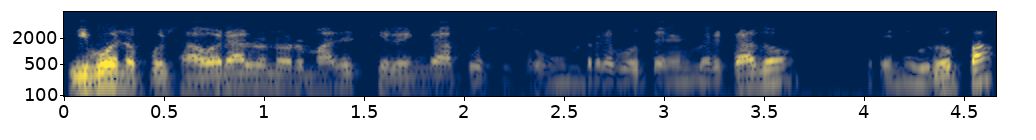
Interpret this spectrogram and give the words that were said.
y bueno, pues ahora lo normal es que venga, pues eso, un rebote en el mercado, en Europa,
